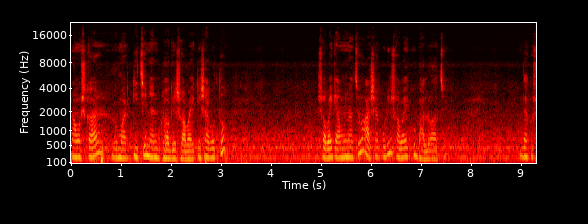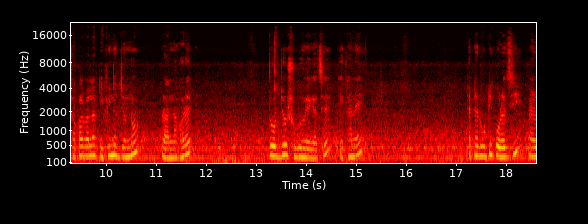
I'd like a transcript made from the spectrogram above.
নমস্কার, রুমার কিচেন অ্যান্ড ব্লগে সবাইকে স্বাগত। সবাই কেমন আছো? আশা করি সবাই খুব ভালো আছো। দেখো, সকালবেলা টিফিনের জন্য রান্নাঘরে তোড়জোড় শুরু হয়ে গেছে। এখানে একটা রুটি করেছি। মানে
